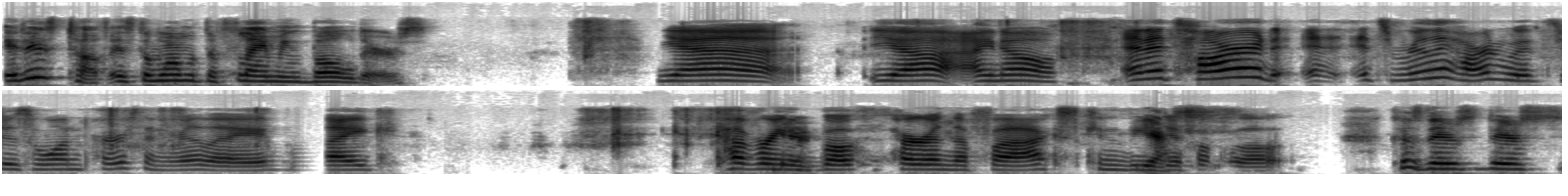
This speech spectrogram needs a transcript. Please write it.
it is tough. It's the one with the flaming boulders. Yeah, yeah, I know. And it's hard. it- It's really hard with just one person, really. Like covering Yeah. both her and the fox can be Yes. difficult. Cuz there's there's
